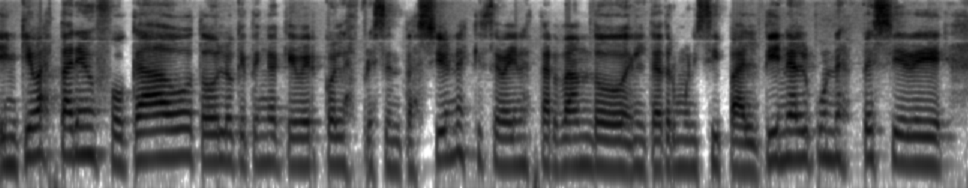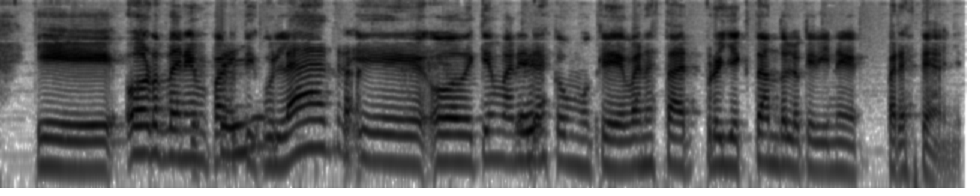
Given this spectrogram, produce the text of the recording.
en qué va a estar enfocado todo lo que tenga que ver con las presentaciones que se vayan a estar dando en el Teatro Municipal? ¿Tiene alguna especie de eh, orden en particular o de qué manera es como que van a estar proyectando lo que viene para este año?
